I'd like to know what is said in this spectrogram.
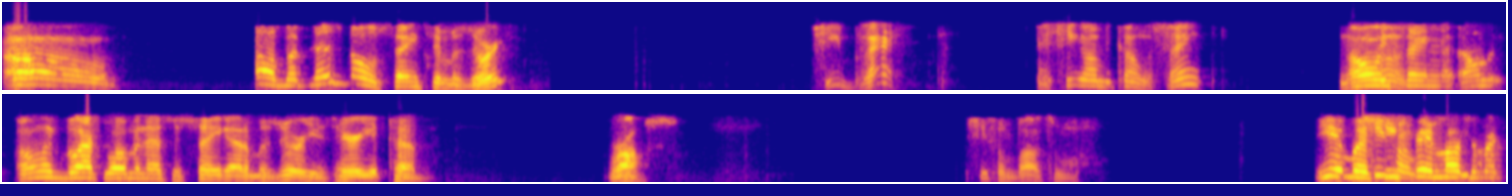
Oh. Oh, but there's no saints in Missouri. She black. And she gonna become a saint? No only saint only only black woman that's a saint out of Missouri is Harriet Tubman. Ross. She's from Baltimore. Yeah, but she, She from- spent most of her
